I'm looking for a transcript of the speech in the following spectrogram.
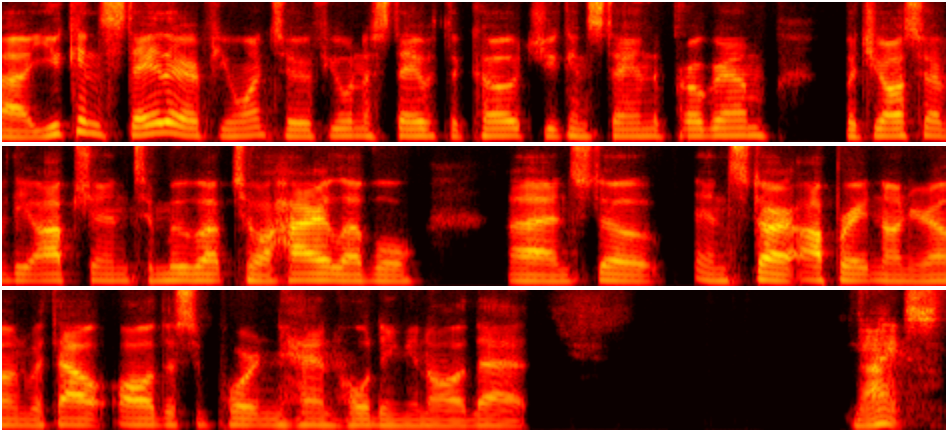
uh, you can stay there if you want to if you want to stay with the coach you can stay in the program but you also have the option to move up to a higher level uh, and still and start operating on your own without all the support and hand holding and all of that. Nice.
